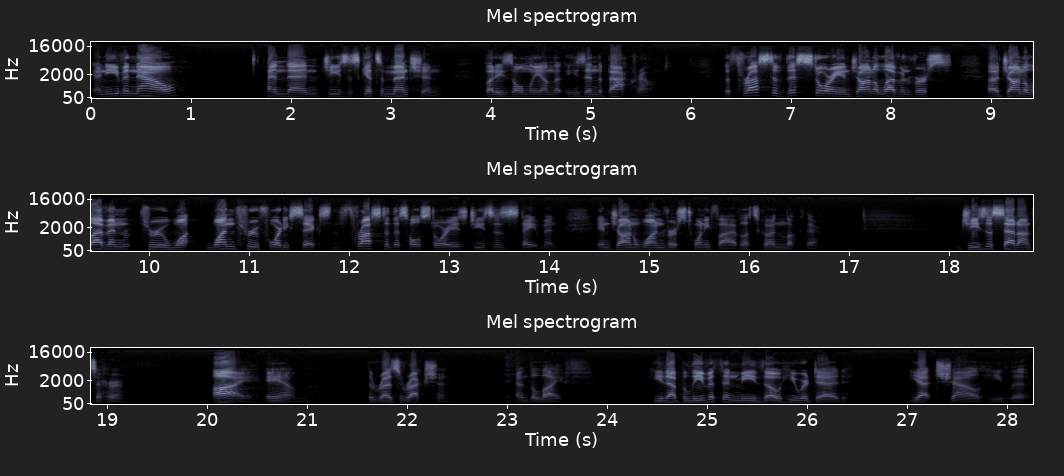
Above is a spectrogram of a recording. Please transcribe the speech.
And even now, and then Jesus gets a mention, but he's only on the, he's in the background. The thrust of this story in John 11 verse uh, John 11 through 1, 1 through 46, the thrust of this whole story is Jesus' statement in John 1 verse 25. Let's go ahead and look there. Jesus said unto her, I am the resurrection and the life. He that believeth in me, though he were dead, yet shall he live.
